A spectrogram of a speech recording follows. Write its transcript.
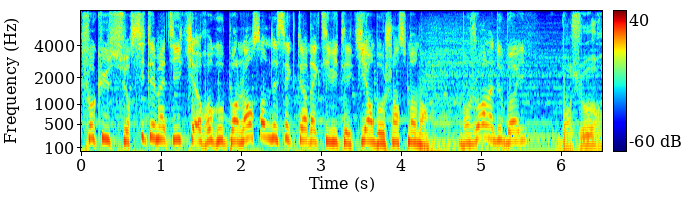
focus sur six thématiques regroupant l'ensemble des secteurs d'activité qui embauchent en ce moment. Bonjour Amadou Boy. Bonjour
